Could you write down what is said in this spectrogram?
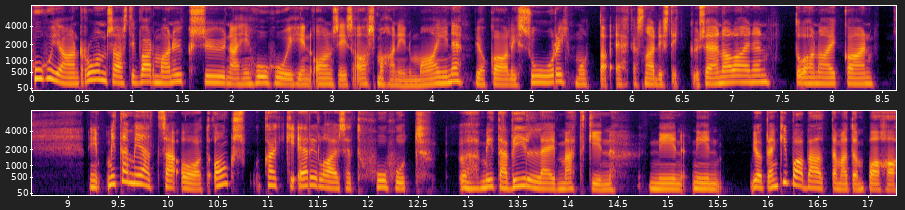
Huhuja on runsaasti. Varmaan yksi syy näihin huhuihin on siis Asmahanin maine, joka oli suuri, mutta ehkä snadisti kyseenalainen tuohon aikaan. Niin mitä mieltä sä oot? Onko kaikki erilaiset huhut, mitä villeimmätkin, niin, niin jotenkin vaan välttämätön paha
